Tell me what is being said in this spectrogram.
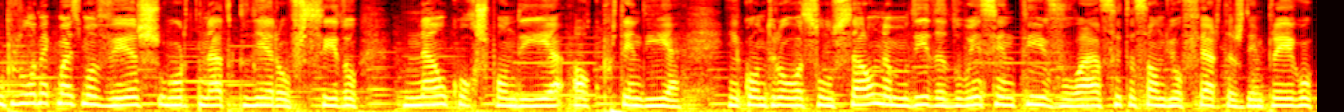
O problema é que, mais uma vez, o ordenado que lhe era oferecido não correspondia ao que pretendia. Encontrou a solução na medida do incentivo à aceitação de ofertas de emprego,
